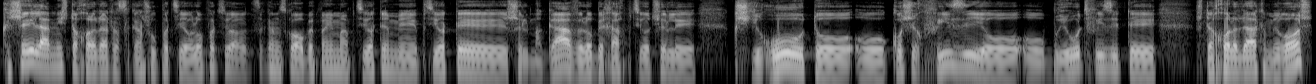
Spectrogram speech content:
קשה לי להאמין שאתה יכול לדעת על שחקן שהוא פציע או לא פציע, אבל צריך גם לזכור, הרבה פעמים הפציעות הן אה, פציעות אה, של מגע, ולא בהכרח פציעות של אה, כשירות, או, או כושר פיזי, או, או בריאות פיזית שאתה יכול לדעת מראש.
